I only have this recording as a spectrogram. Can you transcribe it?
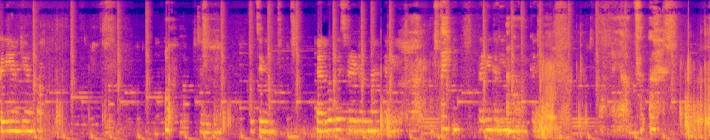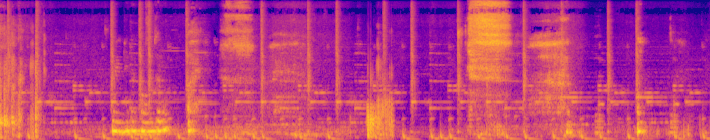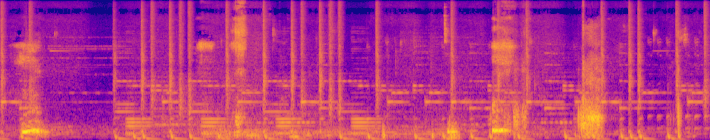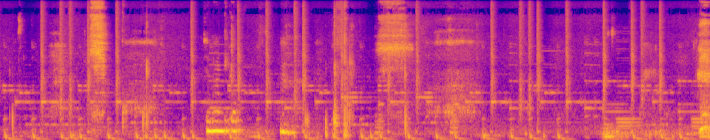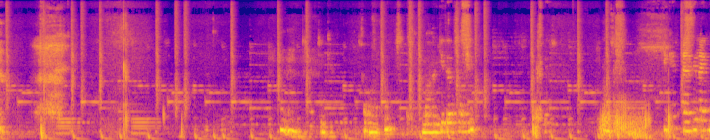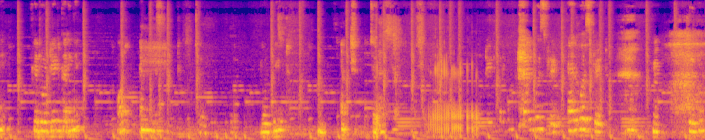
करिए आंटी आपका चलो खुद से करिए करिए करिए करिए ठीक है बाहर की तरफ़ ठीक है ऐसे लाइन में फिर रोटेट करेंगे। रोटेट अच्छा चलो रोटेट करेंगे एल्बो स्ट्रेट एल्बो स्ट्रेट ठीक है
